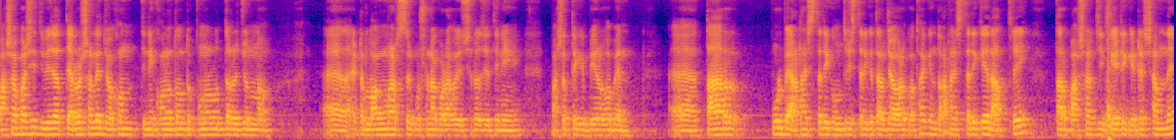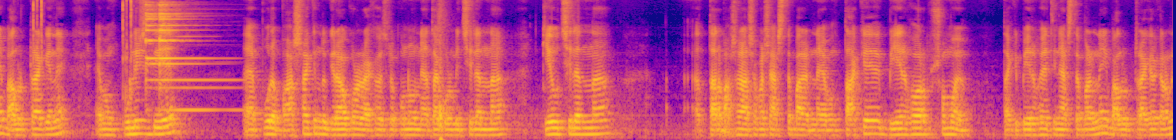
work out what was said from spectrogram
পাশাপাশি দু হাজার তেরো সালে যখন তিনি গণতন্ত্র পুনরুদ্ধারের জন্য একটা লং মার্চের ঘোষণা করা হয়েছিল যে তিনি বাসা থেকে বের হবেন তার পূর্বে আঠাশ তারিখ, উনত্রিশ তারিখে তার যাওয়ার কথা, কিন্তু আঠাশ তারিখে রাত্রেই তার বাসার যে গেটে গেটের সামনে বালুর ট্রাক এনে এবং পুলিশ দিয়ে পুরো বাসা কিন্তু ঘেরাও করে রাখা হয়েছিল। কোনো নেতাকর্মী ছিলেন না, কেউ ছিলেন না, তার বাসার আশেপাশে আসতে পারেন না এবং তাকে বের হওয়ার সময় তাকে বের হয়ে তিনি আসতে পারেন এই বালুর ট্রাকের কারণে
